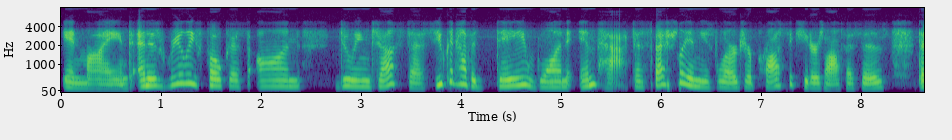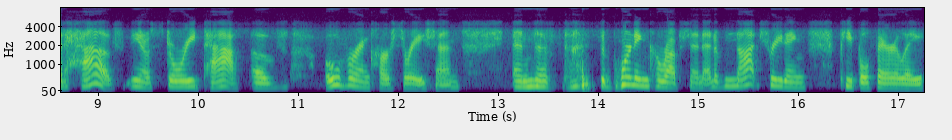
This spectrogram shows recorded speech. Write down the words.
in mind and is really focused on doing justice, you can have a day one impact, especially in these larger prosecutors' offices that have, you know, storied paths of over incarceration and of supporting corruption and of not treating people fairly.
